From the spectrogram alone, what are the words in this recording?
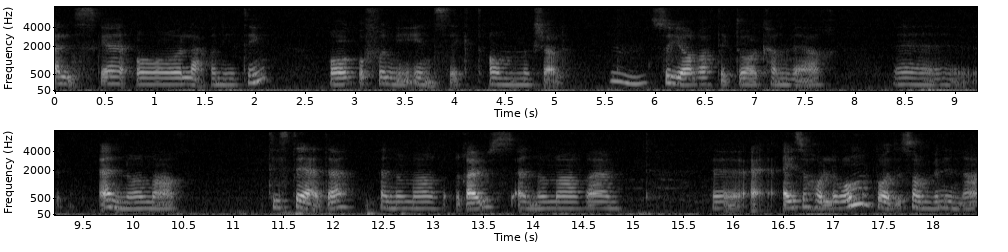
elsker å lære nye ting. Og å få ny innsikt om meg sjøl. Mm. Som gjør at jeg da kan være eh, enda mer til stede. Enda mer raus. Enda mer eh, eh, ei som holder rom, både som venninne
